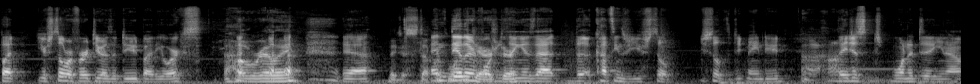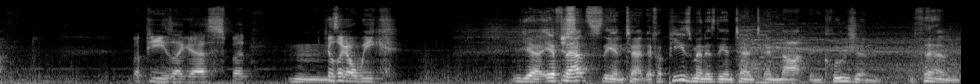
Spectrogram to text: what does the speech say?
but you're still referred to as a dude by the orcs. Oh, really? Yeah. they just stuck And with the other character. unfortunate thing is that the cutscenes are you're still you're still the main dude. Uh-huh. They just wanted to you know appease, I guess, but Hmm. feels like a week. Yeah, if Just- that's the intent, if appeasement is the intent and not inclusion, then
